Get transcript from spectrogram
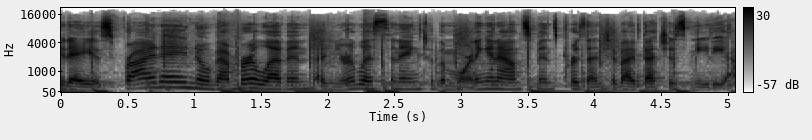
Today is Friday, November 11th, and you're listening to the morning announcements presented by Betches Media.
